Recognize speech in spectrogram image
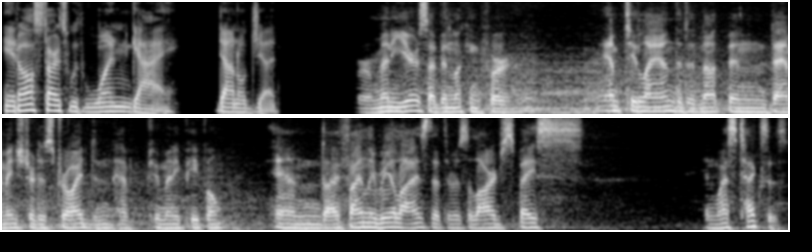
It all starts with one guy, Donald Judd. For many years, I've been looking for empty land that had not been damaged or destroyed, didn't have too many people. And I finally realized that there was a large space in West Texas.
